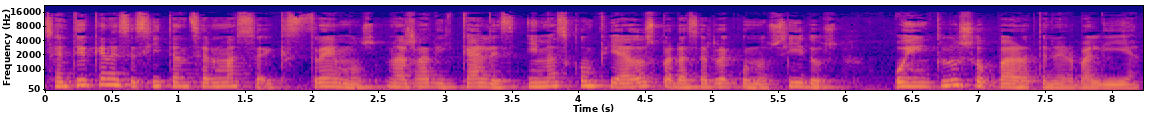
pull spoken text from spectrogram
sentir que necesitan ser más extremos, más radicales y más confiados para ser reconocidos o incluso para tener valía.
